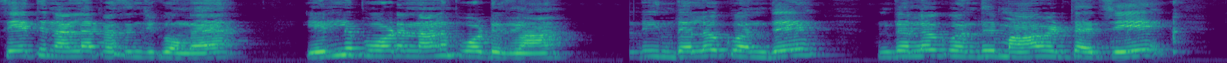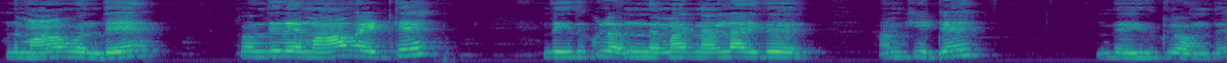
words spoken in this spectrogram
சேர்த்து நல்லா பிசைஞ்சுக்கோங்க. எள்ளு போடனாலும் போட்டுக்கலாம். வந்து இந்த அளவுக்கு வந்து இந்த அளவுக்கு வந்து மாவு எடுத்தாச்சு. இந்த மாவு வந்து இப்போ வந்து இதை மாவை எடுத்து இந்த இதுக்குள்ளே இந்த மாதிரி நல்லா இது அமுக்கிட்டு இந்த இதுக்குள்ளே வந்து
